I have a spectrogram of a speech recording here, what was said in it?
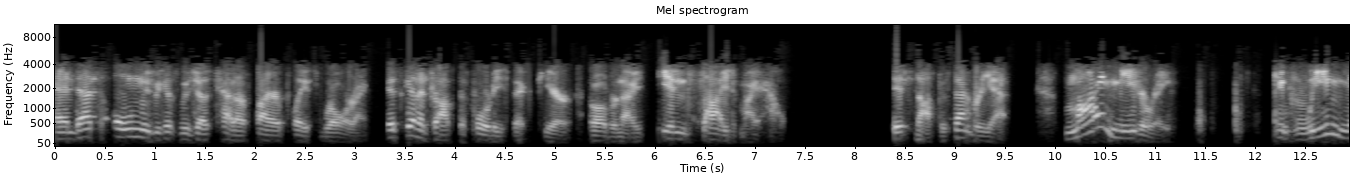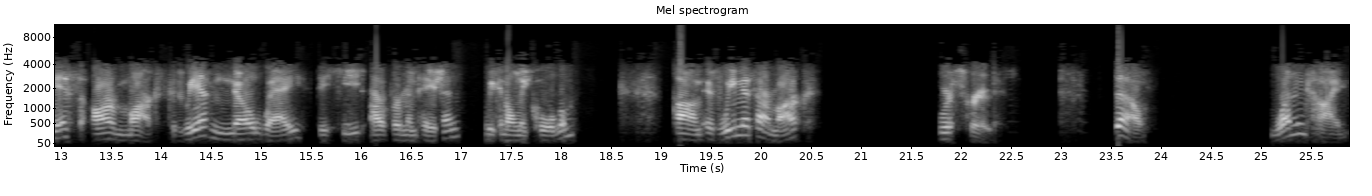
and that's only because we just had our fireplace roaring. it's going to drop to 46 here overnight inside my house. It's not December yet. My meadery, if we miss our marks, because we have no way to heat our fermentation, we can only cool them. Um, if we miss our mark, we're screwed. So, one time,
